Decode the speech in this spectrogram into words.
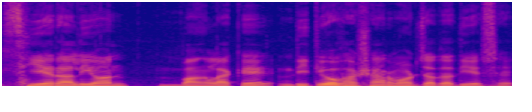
সিয়েরালিয়ন বাংলাকে দ্বিতীয় ভাষার মর্যাদা দিয়েছে।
